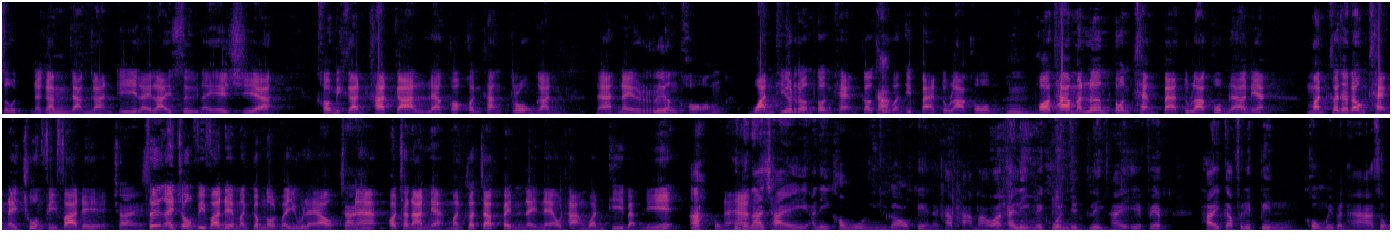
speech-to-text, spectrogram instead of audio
สุดนะครับอืมจากการที่หลาย ๆ สื่อในเอเชียเขามีการคาดการณ์แล้วก็ค่อนข้างตรงกันนะในเรื่องของ วันที่เริ่มต้นแข่งก็คือวันที่ 8 ตุลาคม อืม เพราะถ้ามันเริ่มต้นแข่ง 8 ตุลาคมแล้วเนี่ยมันก็จะต้องแข่งในช่วงฟีฟ่าเดย์ใช่ ซึ่งไอ้ช่วงฟีฟ่าเดย์มันกำหนดไว้อยู่แล้วใช่ นะฮะเพราะฉะนั้นเนี่ยมันก็จะเป็นในแนวทางวันที่แบบนี้ อะผมนะฮะ คุณธนชัยอันนี้ข้อมูลก็โอเคนะครับ ถามมาว่าไทยลีกไม่ควรหยุดลีกให้ AFF ไทยกับฟิลิปปินส์คงมีปัญหาส่ง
